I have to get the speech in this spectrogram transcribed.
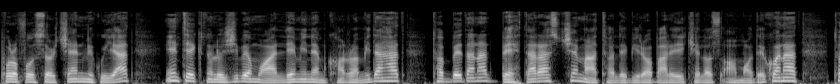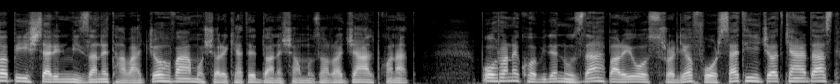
پروفسور چن می‌گوید این تکنولوژی به معلم این امکان را می دهد تا بداند بهتر از چه مطالبی را برای کلاس آماده کند تا بیشترین میزان توجه و مشارکت دانش آموزان را جلب کند. بحران کووید 19 برای استرالیا فرصتی ایجاد کرده است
